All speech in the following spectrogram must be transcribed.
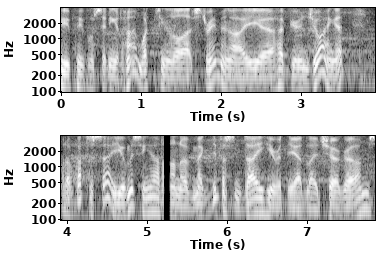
Few people sitting at home watching the live streaming. I uh, hope you're enjoying it. But I've got to say, you're missing out on a magnificent day here at the Adelaide Showgrounds.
